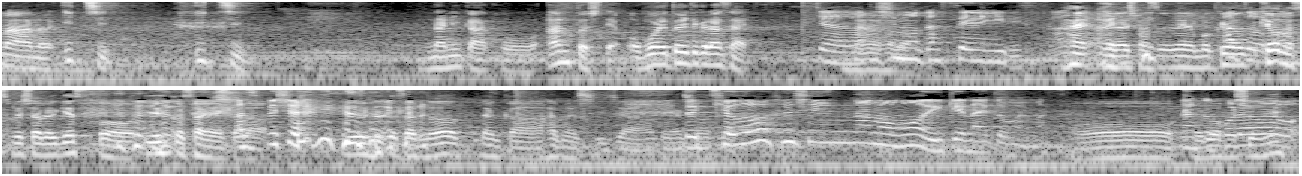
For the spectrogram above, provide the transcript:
まああの11何かこう案として覚えといてくださいじゃあ私も脱線いいですか？はいお願いします。ね僕今日のスペシャルゲストゆうこさんやからあスペシャルゲストゆうこさんのなんか話じゃあお願いでします。挙動不審なのもいけないと思います。なんかこれは、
